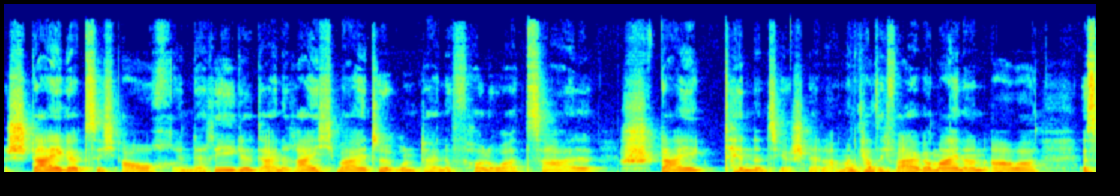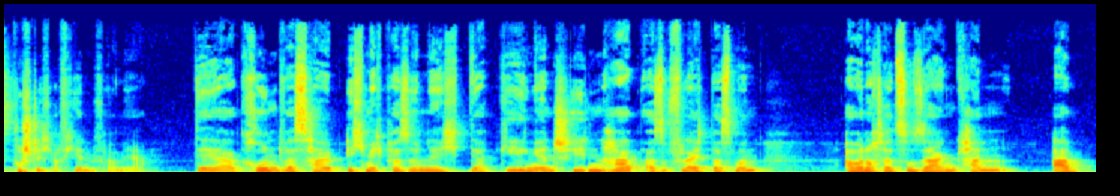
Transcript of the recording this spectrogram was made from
steigert sich auch in der Regel deine Reichweite und deine Followerzahl steigt tendenziell schneller. Man kann sich verallgemeinern, aber es pusht dich auf jeden Fall mehr. Der Grund, weshalb ich mich persönlich dagegen entschieden habe, also vielleicht was man aber noch dazu sagen kann, ab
